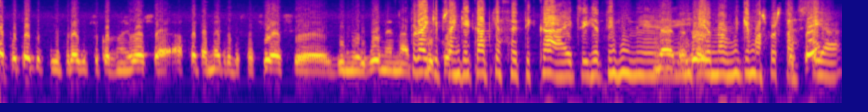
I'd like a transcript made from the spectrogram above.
Από τότε που προέκυψε ο κορονοϊός ε, αυτά τα μέτρα προστασίας ε, δημιουργούν ένα... Προέκυψαν και κάποια θετικά έτσι για την ναι, ναι, υγειονομική μας προστασία.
